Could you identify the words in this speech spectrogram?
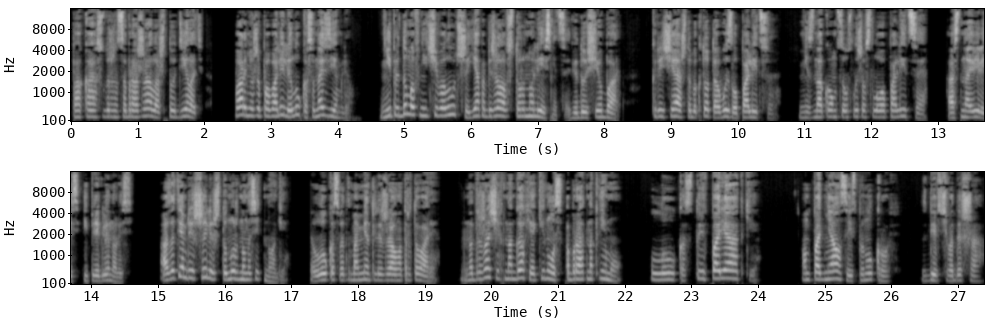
Пока судорожно соображала, что делать, парни уже повалили Лукаса на землю. Не придумав ничего лучше, я побежала в сторону лестницы, ведущей в бар, крича, чтобы кто-то вызвал полицию. Незнакомцы, услышав слово «полиция», Остановились и переглянулись. А затем решили, что нужно носить ноги. Лукас в этот момент лежал на тротуаре. На дрожащих ногах я кинулась обратно к нему. «Лукас, ты в порядке?» Он поднялся и спынул кровь, сбивчиво дыша.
